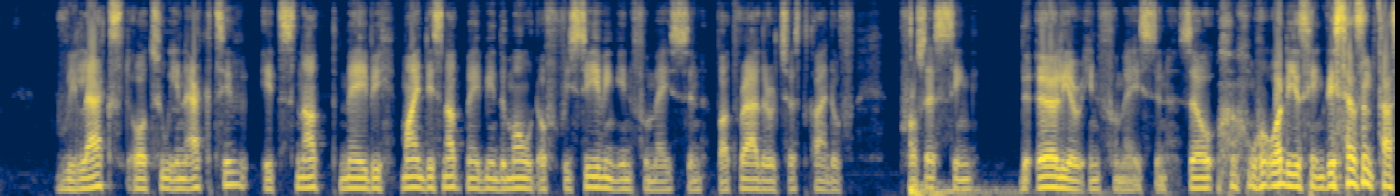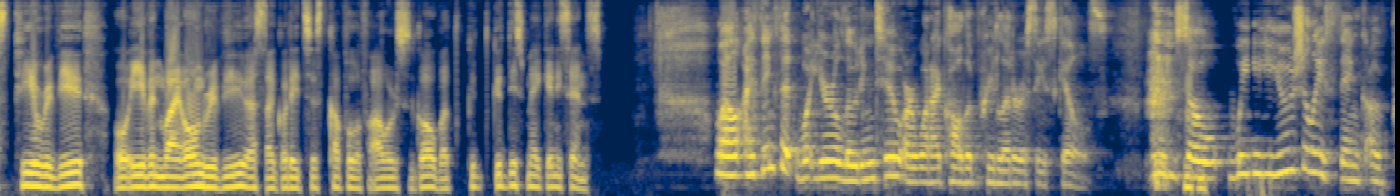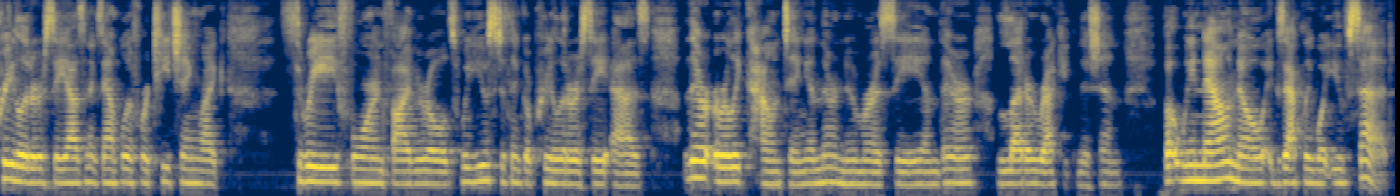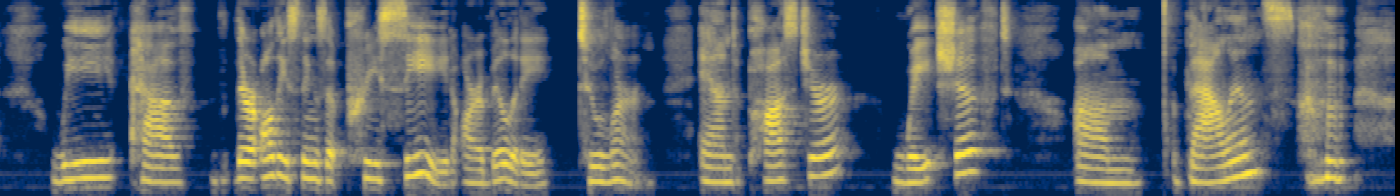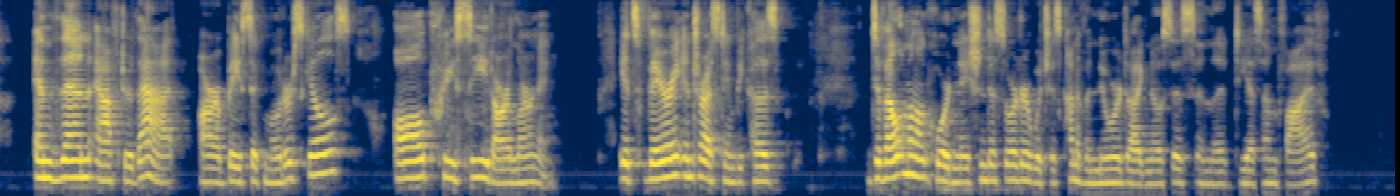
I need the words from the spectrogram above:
relaxed or too inactive, it's not maybe mind is not maybe in the mode of receiving information, but rather just kind of processing the earlier information. So what do you think? This hasn't passed peer review or even my own review as I got it just a couple of hours ago, but could could this make any sense? Well, I think that what you're alluding to are what I call the pre literacy skills. so we usually think of pre literacy as an example if we're teaching like three, four, and five year olds. We used to think of pre literacy as their early counting and their numeracy and their letter recognition. But we now know exactly what you've said. We have, there are all these things that precede our ability to learn. And posture, weight shift, um, balance. and then after that, our basic motor skills all precede our learning. It's very interesting because developmental coordination disorder, which is kind of a newer diagnosis in the DSM 5,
